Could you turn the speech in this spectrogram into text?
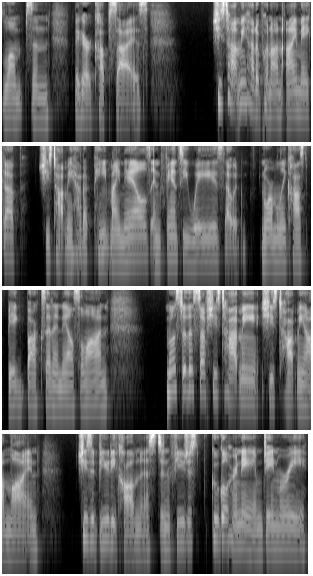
lumps and bigger cup size. She's taught me how to put on eye makeup. She's taught me how to paint my nails in fancy ways that would normally cost big bucks at a nail salon. Most of the stuff she's taught me, she's taught me online. She's a beauty columnist, and if you just Google her name, Jane Marie,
